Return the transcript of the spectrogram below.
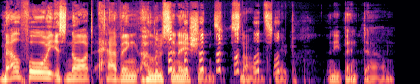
Malfoy is not having hallucinations, snarled Snape. And he bent down,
